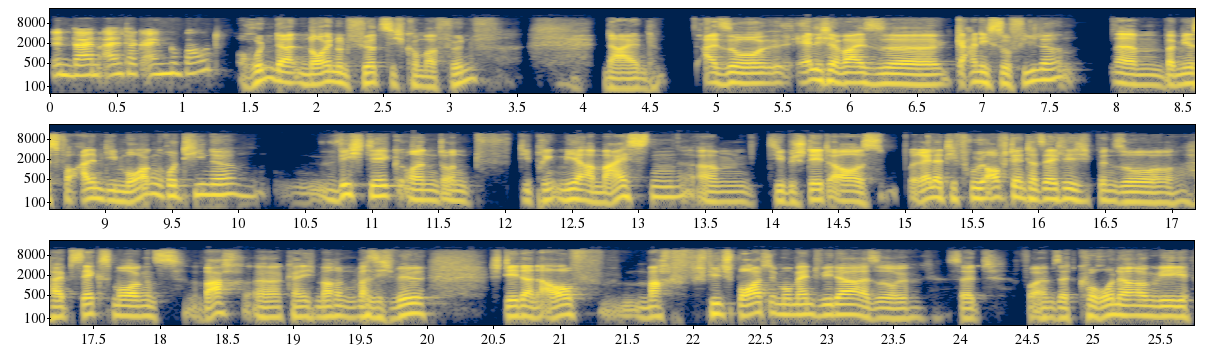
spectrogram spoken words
in deinen Alltag eingebaut? 149,5. Nein, also ehrlicherweise gar nicht so viele. Ähm, bei mir ist vor allem die Morgenroutine wichtig und, und die bringt mir am meisten. Ähm, die besteht aus relativ früh aufstehen tatsächlich. Ich bin so halb sechs morgens wach, äh, kann ich machen, was ich will. Stehe dann auf, mache viel Sport im Moment wieder. Also seit vor allem seit Corona irgendwie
